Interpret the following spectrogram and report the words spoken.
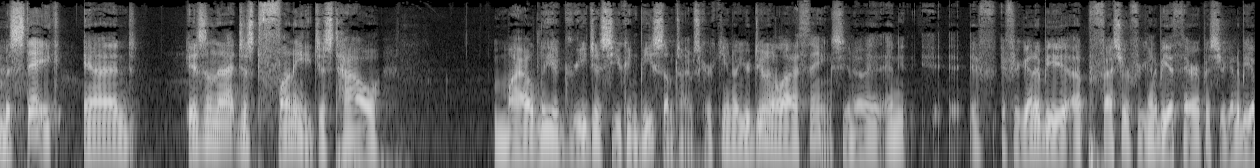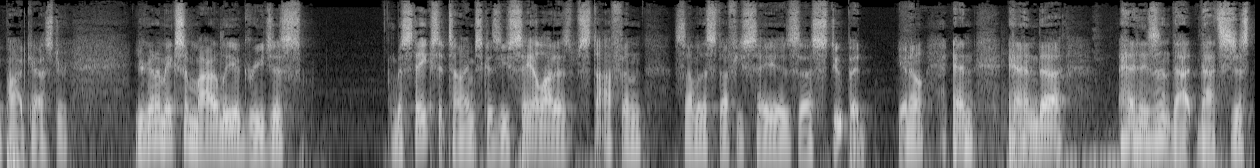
mistake. And isn't that just funny? Just how mildly egregious you can be sometimes, Kirk. You know, you're doing a lot of things. You know, and if if you're going to be a professor, if you're going to be a therapist, you're going to be a podcaster, you're going to make some mildly egregious mistakes at times because you say a lot of stuff, and some of the stuff you say is uh, stupid. You know, and and uh, and isn't that that's just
